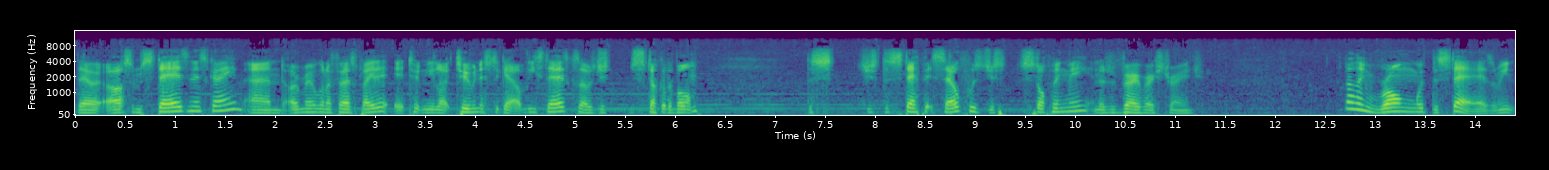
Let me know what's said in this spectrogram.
there are some stairs in this game, and I remember when I first played it, it took me like two minutes to get up these stairs because I was just stuck at the bottom. The just the step itself was just stopping me, and it was very very strange. Nothing wrong with the stairs. I mean,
